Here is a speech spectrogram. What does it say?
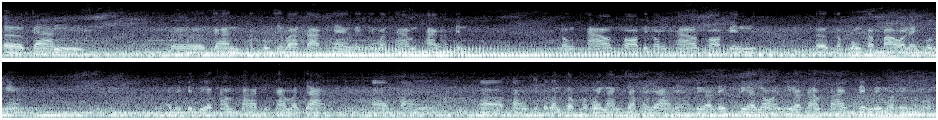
เอ่อก้านเอ่อก้านผักตบชวาตากแห้งเลยอย่างว่าทำถากเป็น เท้าทอเป็นรองเท้าทอเป็นกระโปรงกระเป๋าอะไรพวกนี้ อันนี้เป็นเรือข้ามฟากที่ข้ามมาจากฝั่งฝั่งที่ตะวันตกของแม่น้ำเจ้าพระยาเนี่ยเรือเล็กเรือน้อยเรือข้ามฟากเต็มไปหมดเลยครับผม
